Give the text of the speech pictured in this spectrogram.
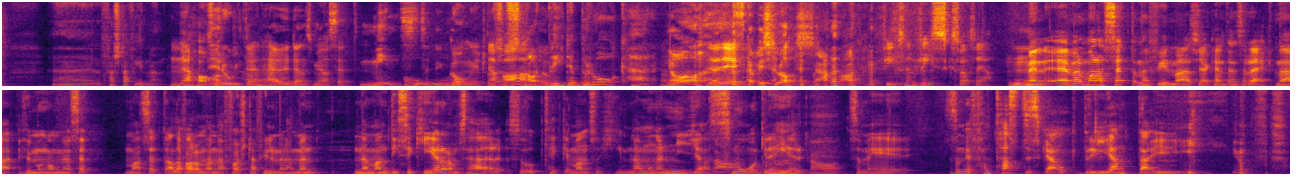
eh, första filmen. Jaha. Det är roligt, den här är den som jag har sett minst Oh. gånger tror jag. Jaha. Snart blir det bråk här. Ja, Ja, det- ska vi slåss? Det finns en risk så att säga. Men även om man har sett de här filmerna, så jag kan inte ens räkna hur många gånger jag har sett, man har sett i alla fall de här med första filmerna, men när man dissekerar dem så här så upptäcker man så himla många nya små grejer Ja. som, är, som är fantastiska och briljanta i, i,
